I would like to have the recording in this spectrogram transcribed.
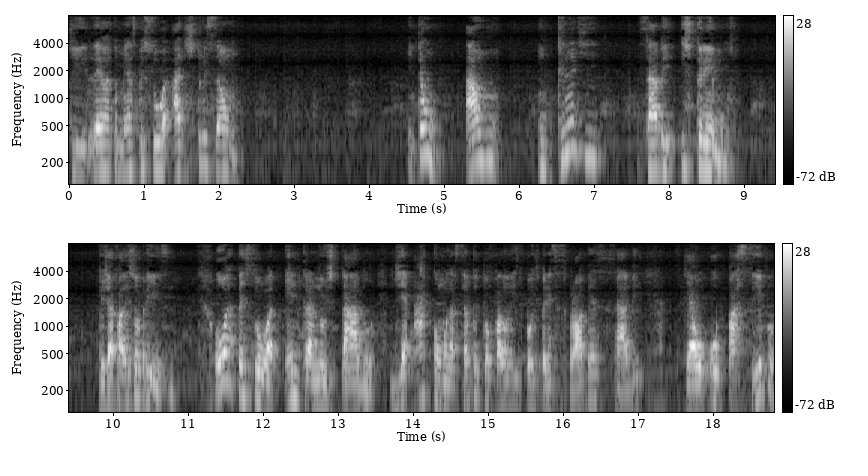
que leva também as pessoas à destruição. Então, há um, um grande, sabe, extremo. Eu já falei sobre isso. Ou a pessoa entra no estado de acomodação, que eu estou falando isso por experiências próprias, sabe? Que é o, o passivo,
